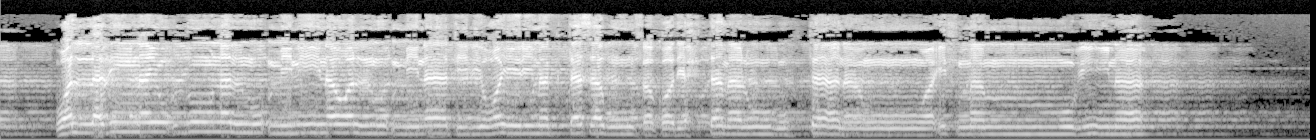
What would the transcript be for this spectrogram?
والذين يؤذون المؤمنين والمؤمنات بغير ما اكتسبوا فقد احتملوا بهتانا وإثما مبينا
